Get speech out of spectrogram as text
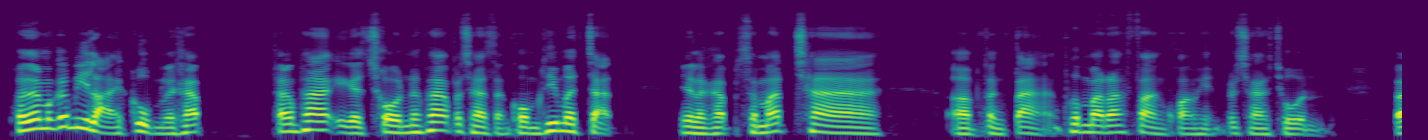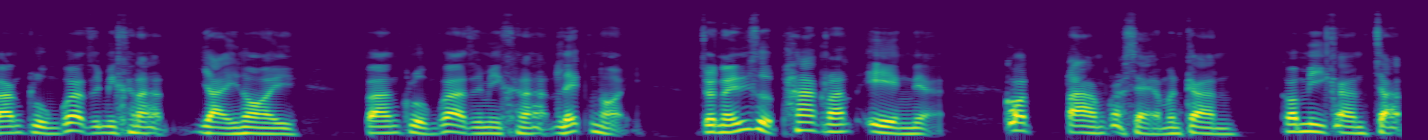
เพราะฉะนั้นมันก็มีหลายกลุ่มเลยครับทั้งภาคเอกชนทั้งภาคประชาสังคมที่มาจัดนี่แหละครับสมัชชา ต่างๆ เพื่อมารับฟังความเห็นประชาชน บางกลุ่มก็อาจจะมีขนาดใหญ่หน่อย บางกลุ่มก็อาจจะมีขนาดเล็กหน่อย จนในที่สุดภาครัฐเองเนี่ยก็ตามกระแสเหมือนกัน ก็มีการจัด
